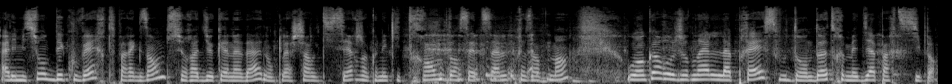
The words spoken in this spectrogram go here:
à l'émission Découverte, par exemple, sur Radio-Canada. Donc là, Charles Tisser, j'en connais qui tremblent dans cette salle présentement. Ou encore au journal La Presse ou dans d'autres médias participants.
